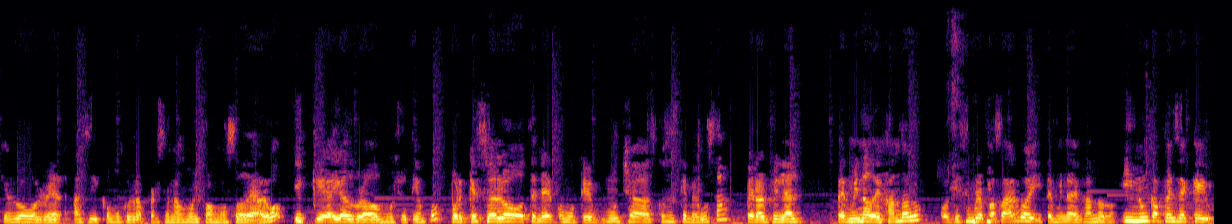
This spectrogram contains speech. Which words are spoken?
que iba a volver así como que una persona muy famosa de algo y que haya durado mucho tiempo, porque suelo tener como que muchas cosas que me gustan, pero al final termino dejándolo, porque siempre pasa algo y termino dejándolo. Y nunca pensé que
